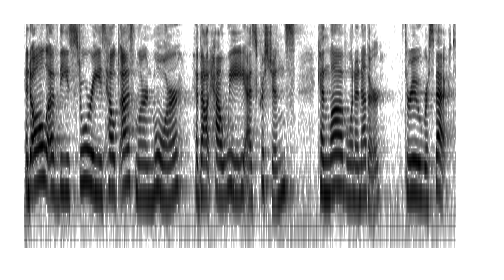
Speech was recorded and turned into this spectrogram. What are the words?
And all of these stories helped us learn more about how we, as Christians, can love one another through respect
